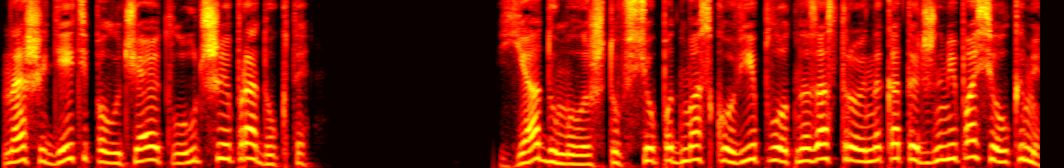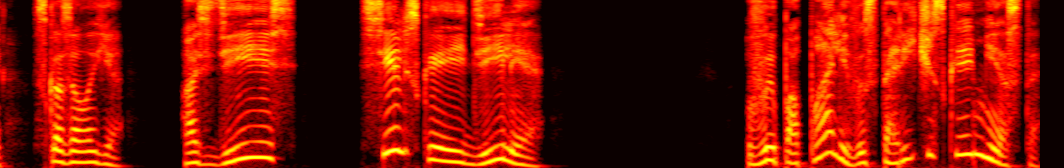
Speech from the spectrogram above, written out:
Наши дети получают лучшие продукты. «Я думала, что все Подмосковье плотно застроено коттеджными поселками», — сказала я. «А здесь сельская идиллия». «Вы попали в историческое место»,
